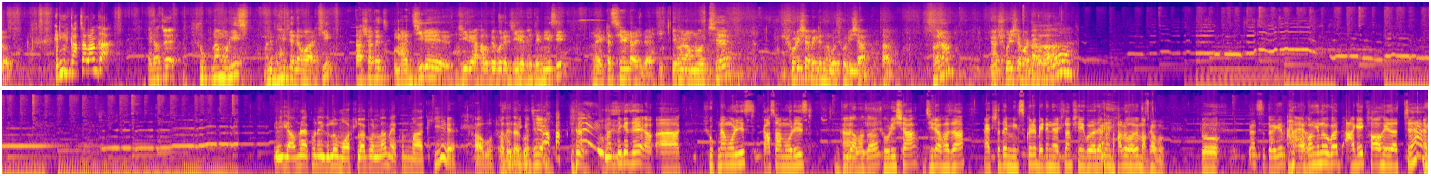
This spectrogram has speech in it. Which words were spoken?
এটা কি কাঁচা লঙ্কা? এটা হচ্ছে শুকনো মরিচ মানে ভেজে নেওয়া আর কি। তার সাথে মানে জিরে জিরে, হালকা করে জিরে ভেজে নিয়েছি মানে একটা সেন্ট আসবে আর কি। এবার আমরা হচ্ছে সরিষা বেটে নেব, সরিষা। তার, হবে না? সরিষা বাটা। এই যে আমরা এখন এইগুলো মশলা করলাম এখন মাখিয়ে খাব সাথে থেকে ওখান থেকে যে আহ, শুকনা মরিচ কাঁচা মরিচ জিরা ভাজা। সরিষা জিরা ভাজা একসাথে মিক্স করে বেটে নিয়ে আসলাম সেইগুলো দিয়ে এখন ভালোভাবে মাখাবো। তো এখন কিন্তু আগে খাওয়া হয়ে যাচ্ছে হ্যাঁ।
